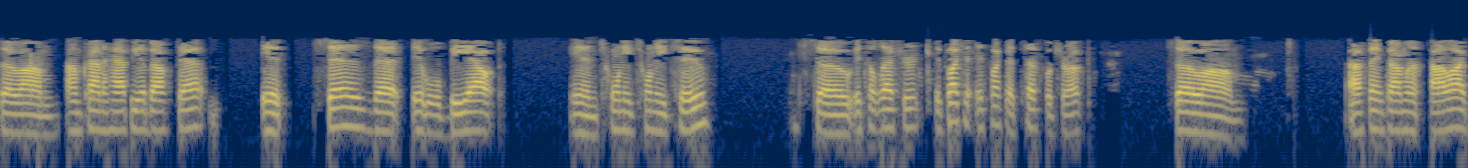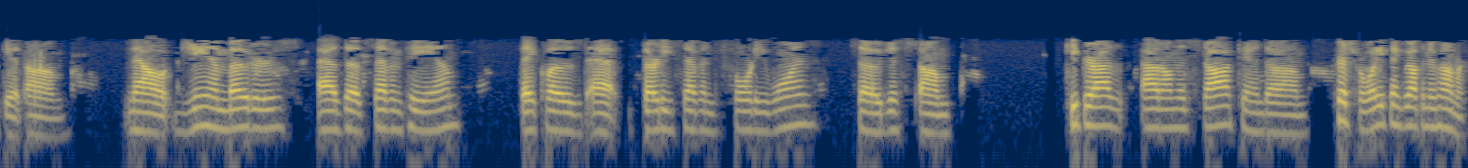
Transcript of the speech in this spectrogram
So um I'm kind of happy about that. It says that it will be out in 2022. So it's electric. It's like a, it's like a Tesla truck. So um I think I'm a, I like it. Um, now GM Motors, as of 7 p.m., they closed at 37.41. So just um, keep your eyes out on this stock. And um, Christopher, what do you think about the new Hummer?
